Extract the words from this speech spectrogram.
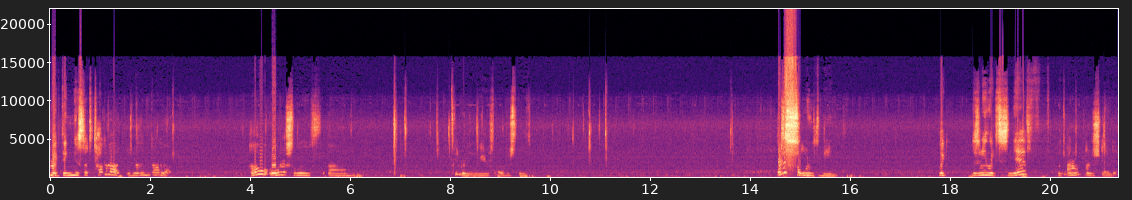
Like thinking of stuff to talk about. There's nothing to talk about. Oh, Odor Sleuth. Um, it's getting really weird for Odor Sleuth. What does sleuth mean? Like, does it mean like sniff? Like, I don't understand it.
